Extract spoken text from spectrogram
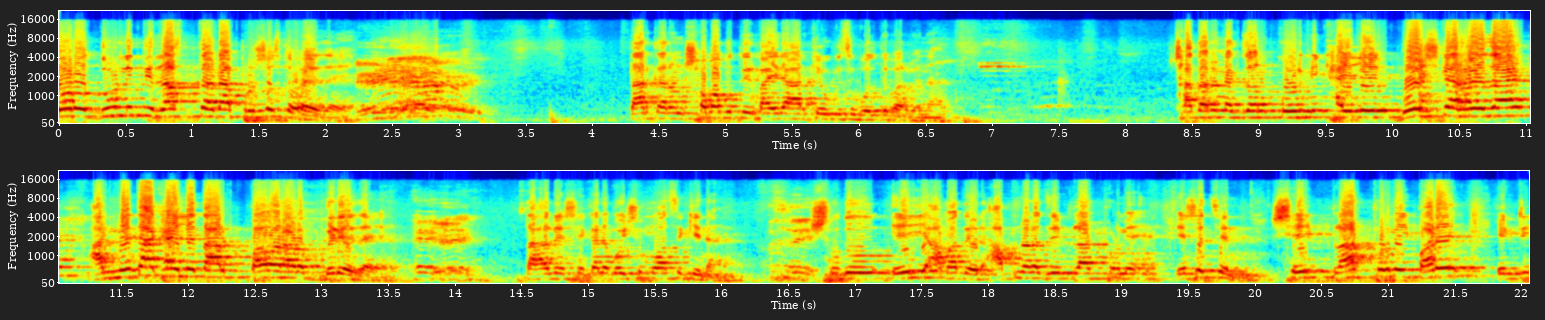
বড় দুর্নীতির রাস্তাটা প্রশস্ত হয়ে যায়। তার কারণ সভাপতির বাইরে আর কেউ কিছু বলতে পারবে না। সাধারণ একজন কর্মী খাইলে বহিষ্কার হয়ে যায়, আর নেতা খাইলে তার পাওয়ার আরও বেড়ে যায়। তাহলে সেখানে বৈষম্য আছে কিনা? শুধু এই আমাদের, আপনারা যে প্ল্যাটফর্মে এসেছেন, সেই প্ল্যাটফর্মেই পারে একটি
